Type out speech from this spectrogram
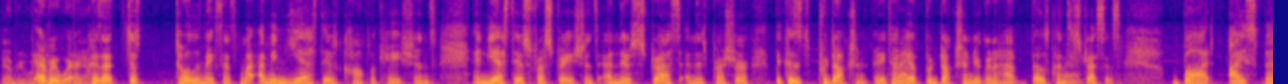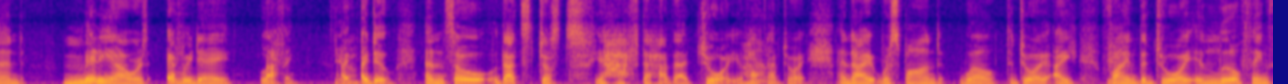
Everywhere. everywhere Yeah. because that just totally makes sense. My, I mean, yes, there's complications, and yes, there's frustrations, and there's stress, and there's pressure because it's production. Anytime Right. you have production, you're going to have those kinds of stresses. But I spend many hours every day laughing. Yeah. I, I do. And so that's just, you have to have that joy. You have Yeah. to have joy. And I respond well to joy. I find the joy in little things,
